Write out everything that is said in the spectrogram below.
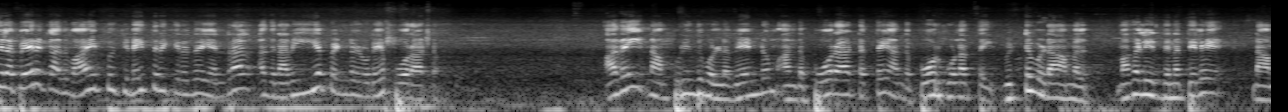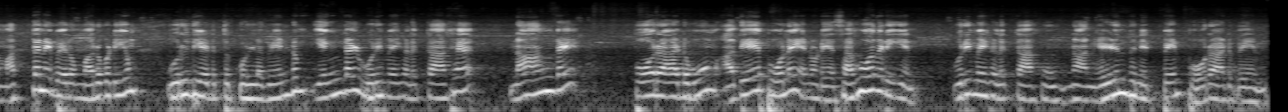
சில பேருக்கு அது வாய்ப்பு கிடைத்திருக்கிறது என்றால் அது நிறைய பெண்களுடைய போராட்டம். அதை நாம் புரிந்து கொள்ள வேண்டும். அந்த போராட்டத்தை அந்த போர் குணத்தை மகளிர் தினத்திலே நாம் அத்தனை பேரும் மறுபடியும் உறுதி எடுத்துக்கொள்ள வேண்டும். எங்கள் உரிமைகளுக்காக நாங்கள் போராடுவோம். அதே போல என்னுடைய சகோதரியின் உரிமைகளுக்காகவும் நான் எழுந்து நிற்பேன் போராடுவேன்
